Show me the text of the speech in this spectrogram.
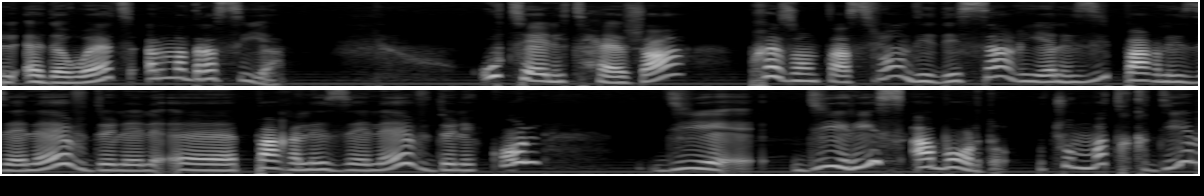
الأدوات المدرسية. وثالث حاجة présentation des dessins réalisés par les élèves de euh, par les élèves de l'école de Diris à Bordeaux ثم تقديم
